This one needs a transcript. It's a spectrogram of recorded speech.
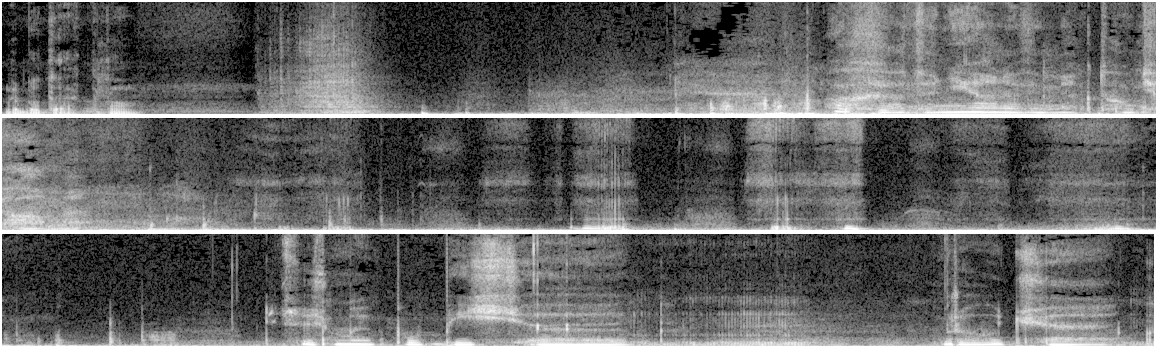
nebo tak, no. Ach jo, ní já nevím, jak to uděláme. Ty jsi můj pupíšek. Brouček.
